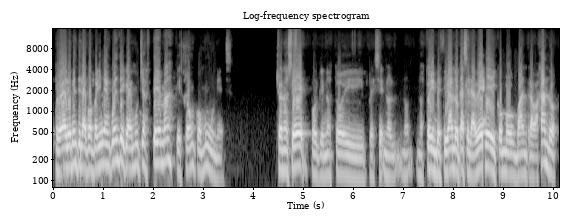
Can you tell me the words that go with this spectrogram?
probablemente la compañera encuentre que hay muchos temas que son comunes. Yo no sé, porque no estoy, no, no estoy investigando qué hace la B y cómo van trabajando,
